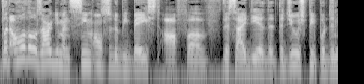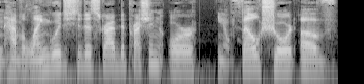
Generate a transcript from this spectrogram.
But all those arguments seem also to be based off of this idea that the Jewish people didn't have a language to describe depression or, you know, fell short of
